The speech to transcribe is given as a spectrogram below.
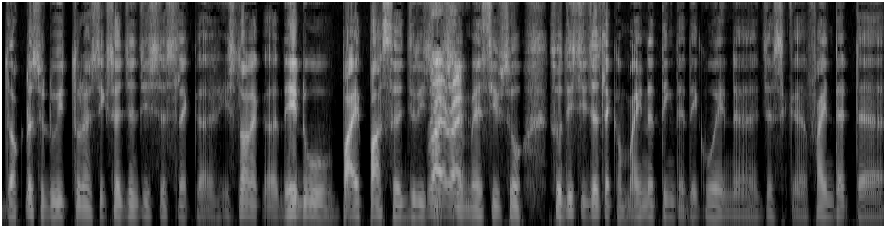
doctors who do it, thoracic surgeons, it's just like uh it's not like uh they do bypass surgeries, Right, which right. is massive. So, so this is just like a minor thing that they go and uh, just uh, find that uh,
